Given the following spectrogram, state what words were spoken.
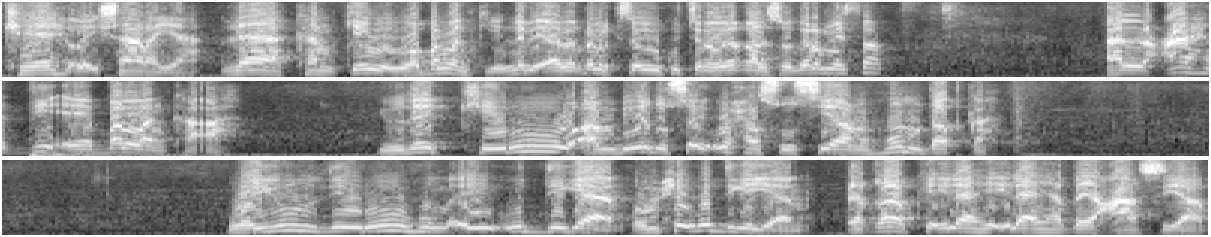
kee la ishaarayaa? Daakan kee wey? Waa ballankii. Nebi aadan dhabarkiisa ku jira laga qaada soo garan maysaa alcahdi ee ballanka ah yudakiruu ambiyadu say u xasuusiyaan hum dadka. Wa yundiruuhum ay u digaan oo maxay uga digayaan? Ciqaabka ilaahay ilaahay hadday caasiyaan.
